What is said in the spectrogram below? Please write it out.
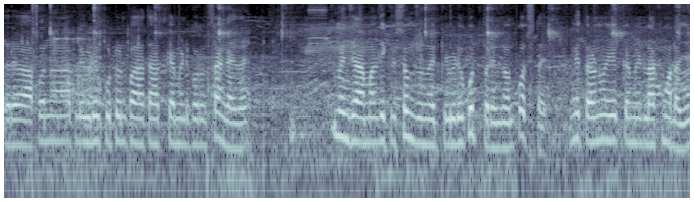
तर आपण आपले व्हिडिओ कुठून पाहत आहात कमेंट करून सांगायचं. आहे म्हणजे आम्हाला देखील समजून जाईल की व्हिडिओ कुठपर्यंत जाऊन पोचत आहे मित्रांनो एक कमेंट लाख मोलाचे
